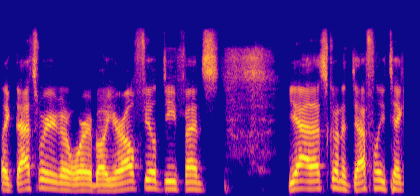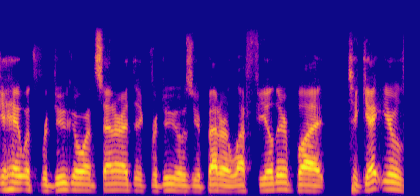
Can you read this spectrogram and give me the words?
Like that's where you're going to worry about your outfield defense. Yeah, that's going to definitely take a hit with Verdugo in center. I think Verdugo is your better left fielder, but to get your,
